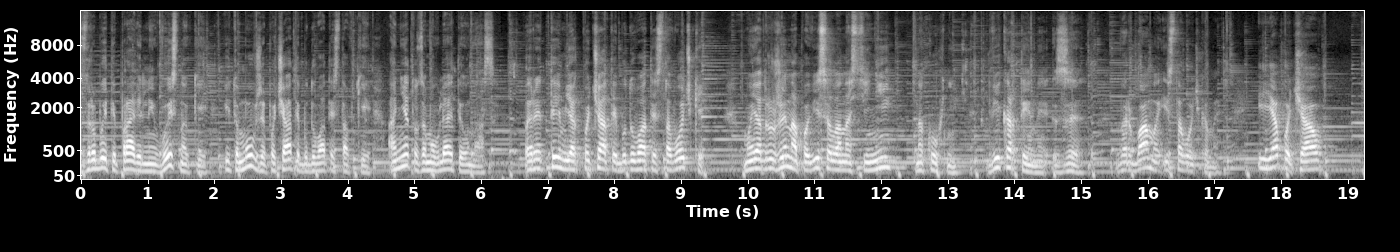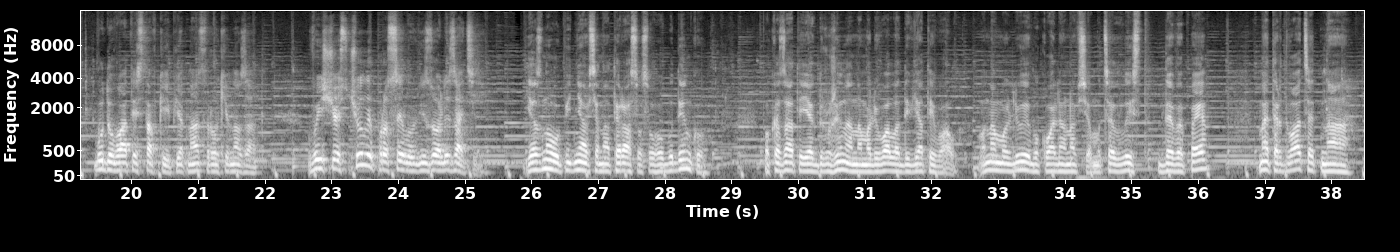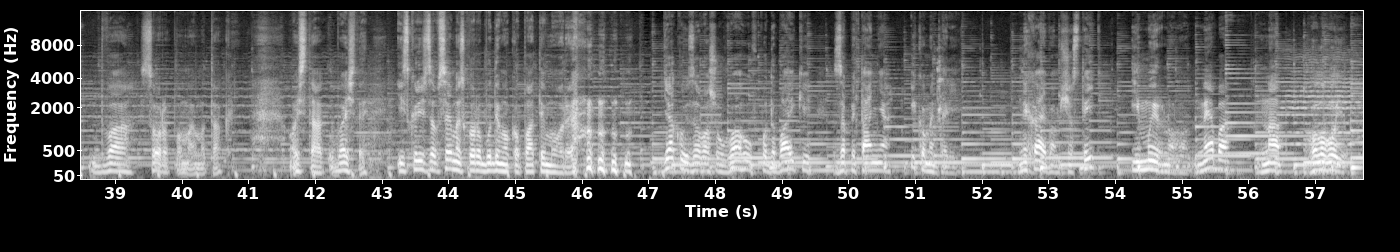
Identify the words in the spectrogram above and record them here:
зробити правильні висновки, і тому вже почати будувати ставки. А ні, то замовляйте у нас. Перед тим як почати будувати ставочки, моя дружина повісила на стіні на кухні дві картини з вербами і ставочками. І я почав будувати ставки 15 років назад. Ви щось чули про силу візуалізації? Я знову піднявся на терасу свого будинку показати, як дружина намалювала дев'ятий вал. Вона малює буквально на всьому. Це лист ДВП метр двадцять на 2,40, по-моєму, так. Ось так, бачите. І скоріш за все, ми скоро будемо копати море. Дякую за вашу увагу, вподобайки, запитання і коментарі. Нехай вам щастить і мирного неба над головою.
